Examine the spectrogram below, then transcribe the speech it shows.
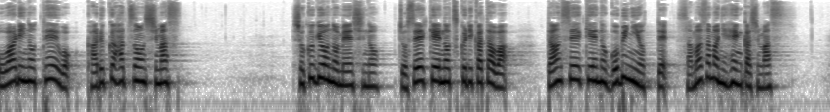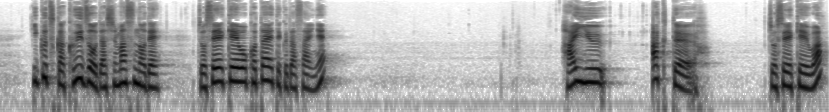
終わりの定を軽く発音します。職業の名詞の女性形の作り方は男性形の語尾によって様々に変化します。いくつかクイズを出しますので、女性形を答えてくださいね。俳優、 acteur。女性形は？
